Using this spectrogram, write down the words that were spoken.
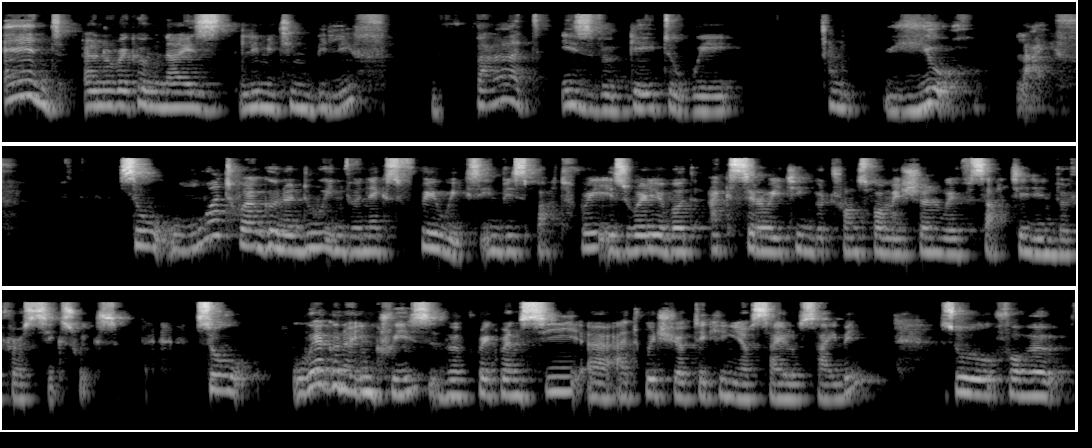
and unrecognized limiting belief, that is the gateway to your life. So, what we're going to do in the next three weeks in this part three is really about accelerating the transformation we've started in the first six weeks. So, we're going to increase the frequency uh, at which you're taking your psilocybin. So, for the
